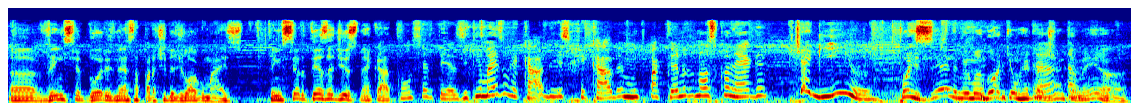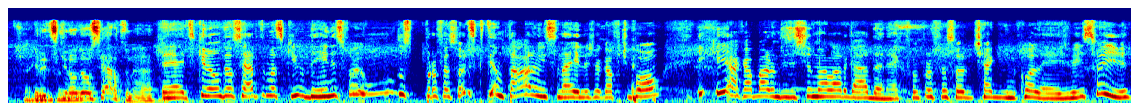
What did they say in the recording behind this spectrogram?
ah, vencedores nessa partida de logo mais. Tem certeza disso, né, Cato? Com certeza. E tem mais um recado, e esse recado é muito bacana do nosso colega Tiaguinho. Pois é, ele me mandou aqui um recadinho Ah, também, ó. Ele disse que não deu certo, né? É, disse que não deu certo, mas que o Denis foi um dos professores que tentaram ensinar ele a jogar futebol e que acabaram desistindo na largada, né? Que foi o professor do Tiaguinho no colégio. É isso aí.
